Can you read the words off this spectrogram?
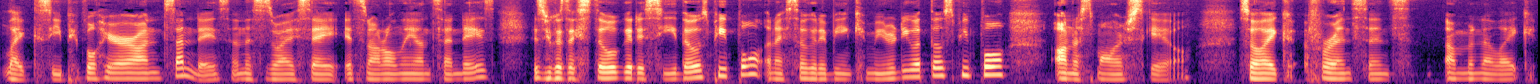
like see people here on Sundays. And this is why I say it's not only on Sundays, is because I still get to see those people and I still get to be in community with those people on a smaller scale. So, like, for instance, I'm to like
